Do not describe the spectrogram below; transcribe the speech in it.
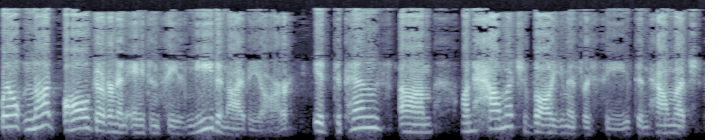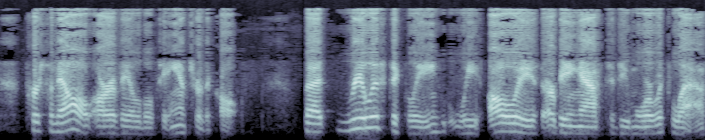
Well, not all government agencies need an IVR. It depends um, on how much volume is received and how much personnel are available to answer the calls. But realistically, we always are being asked to do more with less.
